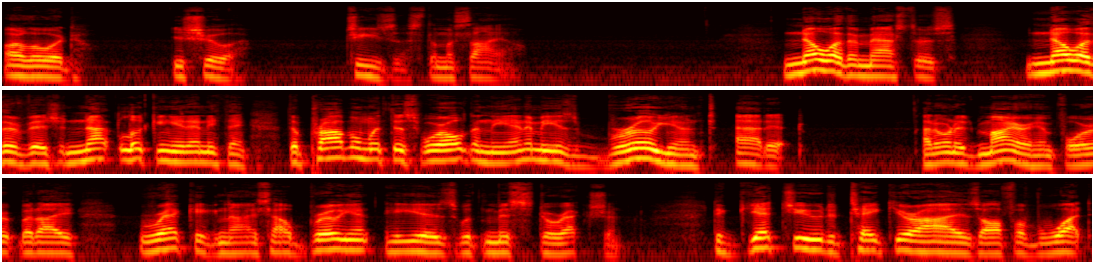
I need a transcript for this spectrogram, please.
our Lord Yeshua, Jesus, the Messiah. No other masters, no other vision, not looking at anything. The problem with this world, and the enemy is brilliant at it. I don't admire him for it, but I recognize how brilliant he is with misdirection to get you to take your eyes off of what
